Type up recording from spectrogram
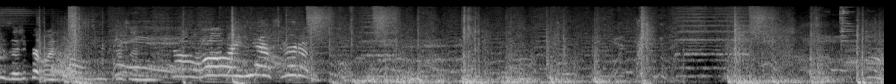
is a different one. Oh, my cousin. No. Oh, yes, hurt him. Oh,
